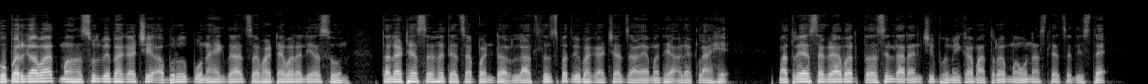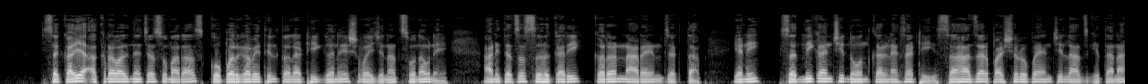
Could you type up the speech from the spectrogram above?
कोपरगावात महसूल विभागाची अब्रू पुन्हा एकदा चव्हाट्यावर आली असून तलाठ्यासह त्याचा पंटर लाचलुचपत विभागाच्या जाळ्यामध्ये अडकला आहे. मात्र या सगळ्यावर तहसीलदारांची भूमिका मात्र मौन असल्याचं दिसतंय. सकाळी अकरा वाजण्याच्या सुमारास कोपरगाव येथील तलाठी गणेश वैजनाथ सोनवणे आणि त्याचा सहकारी करण नारायण जगताप यांनी सदनिकांची नोंद करण्यासाठी सहा हजार पाचशे रुपयांची लाच घेताना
